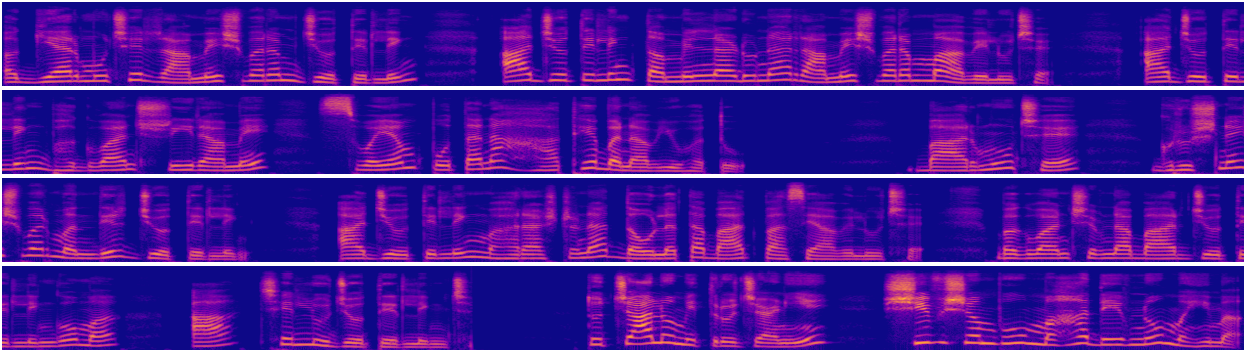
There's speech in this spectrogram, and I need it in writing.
અગિયારમું છે રામેશ્વરમ જ્યોતિર્લિંગ. આ જ્યોતિર્લિંગ તમિલનાડુના રામેશ્વરમમાં આવેલું છે. આ જ્યોતિર્લિંગ ભગવાન શ્રીરામે સ્વયં પોતાના હાથે બનાવ્યું હતું. બારમું છે ઘૃષ્ણેશ્વર મંદિર જ્યોતિર્લિંગ. આ જ્યોતિર્લિંગ મહારાષ્ટ્રના દૌલતાબાદ પાસે આવેલું છે. ભગવાન શિવના બાર જ્યોતિર્લિંગોમાં આ છેલ્લું જ્યોતિર્લિંગ છે. તો ચાલો મિત્રો જાણીએ શિવશંભુ મહાદેવનો મહિમા.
